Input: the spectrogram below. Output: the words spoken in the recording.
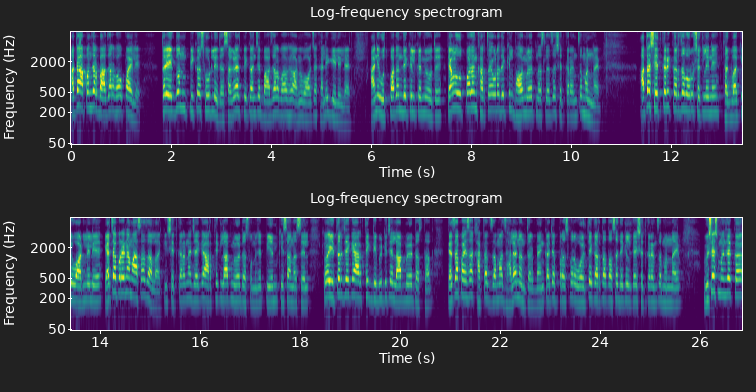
आता आपण जर बाजारभाव पाहिले तर एक दोन पिकं सोडली तर सगळ्याच पिकांचे बाजारभाव हे हमी भावाच्या खाली गेलेले आहेत. आणि उत्पादन देखील कमी होते त्यामुळे उत्पादन खर्च एवढा देखील भाव मिळत नसल्याचं शेतकऱ्यांचं म्हणणं आहे. आता शेतकरी कर्ज भरू शकले नाही थकबाकी वाढलेली आहे. याचा परिणाम असा झाला की शेतकऱ्यांना जे काही आर्थिक लाभ मिळत असतो म्हणजे पी एम किसान असेल किंवा इतर जे काही आर्थिक डीबीटीचे लाभ मिळत असतात त्याचा पैसा खात्यात जमा झाल्यानंतर बँका ते परस्पर वळते करतात असं देखील काही शेतकऱ्यांचं म्हणणं आहे. विशेष म्हणजे क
